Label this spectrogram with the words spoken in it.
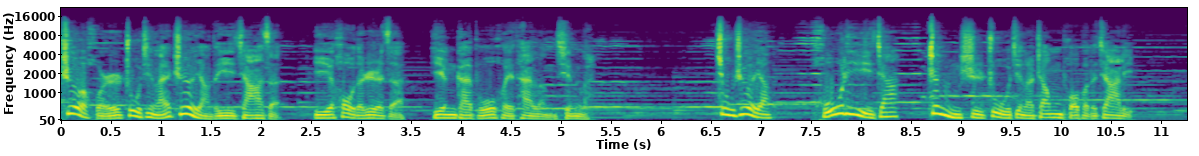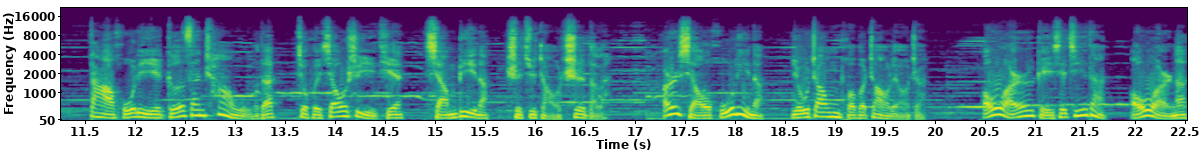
这会儿住进来这样的一家子，以后的日子应该不会太冷清了。就这样，狐狸一家正式住进了张婆婆的家里。大狐狸隔三差五的就会消失一天，想必呢是去找吃的了，而小狐狸呢由张婆婆照料着，偶尔给些鸡蛋，偶尔呢。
